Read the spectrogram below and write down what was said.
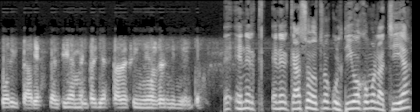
por hectárea, prácticamente ya está definido el rendimiento. E, en el, en el caso de otro cultivo como la chía,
